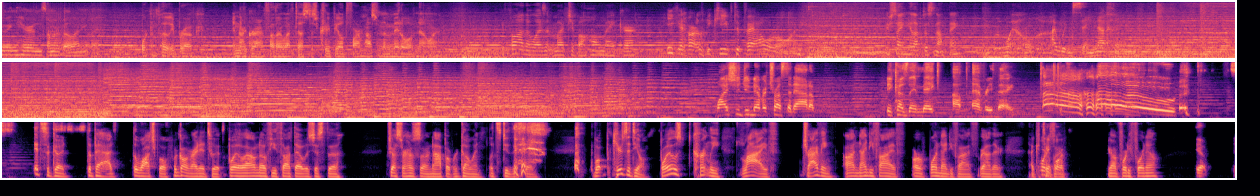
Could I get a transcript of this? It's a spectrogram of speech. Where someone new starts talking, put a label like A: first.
A: doing here in Summerville anyway?
B: We're completely broke, and our grandfather left us this creepy old farmhouse in the middle of nowhere.
C: Your father wasn't much of a homemaker. He could hardly keep the power on.
D: You're saying he left us nothing?
C: Well, I wouldn't say nothing.
E: Why should you never trust an atom? Because they make up everything. Oh!
F: It's the good, the bad, the watchable. We're going right into it. Boyle, I don't know if you thought that was just the dress rehearsal or not, but we're going. Let's do this thing. well, here's the deal. Boyle's currently live driving on 95 or 195 rather. I could tell
E: 44.
F: by- You're on 44 now?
